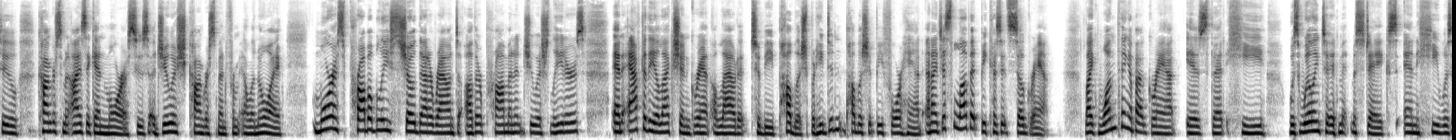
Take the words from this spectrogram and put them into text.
to Congressman Isaac N. Morris, who's a Jewish congressman from Illinois. Morris probably showed that around to other prominent Jewish leaders. And after the election, Grant allowed it to be published, but he didn't publish it beforehand. And I just love it because it's so Grant. Like, one thing about Grant is that he was willing to admit mistakes. And he was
